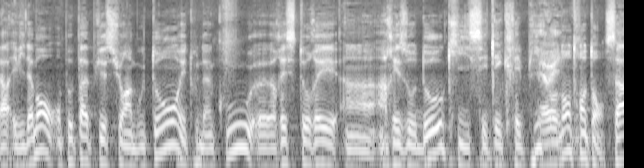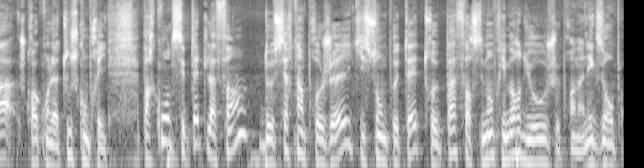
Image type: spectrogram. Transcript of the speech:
Alors évidemment, on peut pas appuyer sur un bouton et tout d'un coup euh, restaurer un, un réseau d'eau qui s'est écrépi eh pendant 30 ans. Ça, je crois qu'on l'a tous compris. Par contre, c'est peut-être la fin de certains projets qui sont peut-être pas forcément primordiaux. Je vais prendre un exemple.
